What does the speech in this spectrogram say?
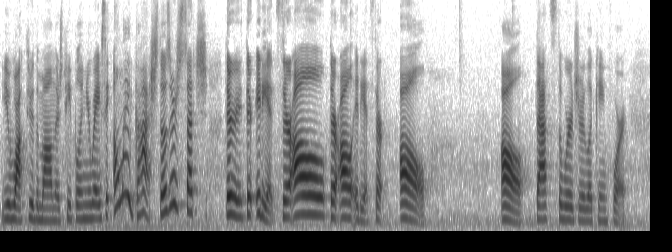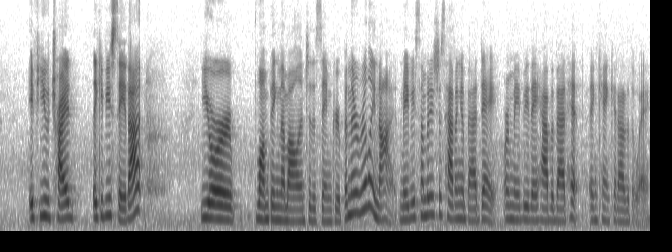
you walk through the mall and there's people in your way, you say, "Oh my gosh, those are such they're they're idiots. They're all they're all idiots. They're all all. That's the word you're looking for. If you try like if you say that, you're lumping them all into the same group and they're really not. Maybe somebody's just having a bad day or maybe they have a bad hip and can't get out of the way.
